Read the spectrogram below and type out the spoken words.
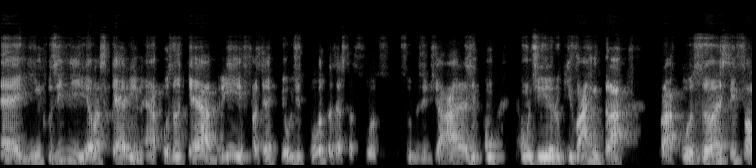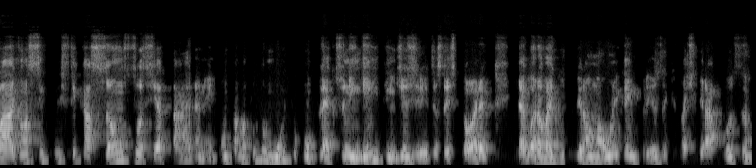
né, inclusive elas querem, né, a COSAN quer abrir, fazer IPO de todas essas suas subsidiárias, então é um dinheiro que vai entrar para a COSAN, sem falar de uma simplificação societária, né, então estava tudo muito complexo, ninguém entendia direito essa história, e agora vai tudo virar uma única empresa que vai virar a COSAN.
